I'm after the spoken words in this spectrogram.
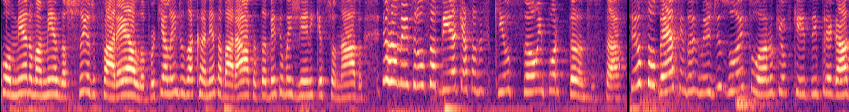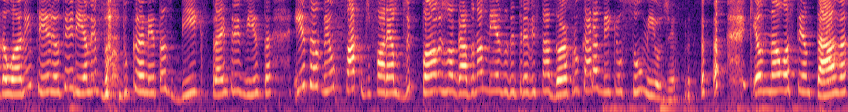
Comer numa mesa cheia de farelo, porque além de usar caneta barata, também tem uma higiene questionável. Eu realmente não sabia que essas skills são importantes, tá? Se eu soubesse em 2018, o ano que eu fiquei desempregada o ano inteiro, eu teria levado canetas Bix para entrevista e também um saco de farelo de pão jogado na mesa do entrevistador para o cara ver que eu sou humilde, que eu não ostentava.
